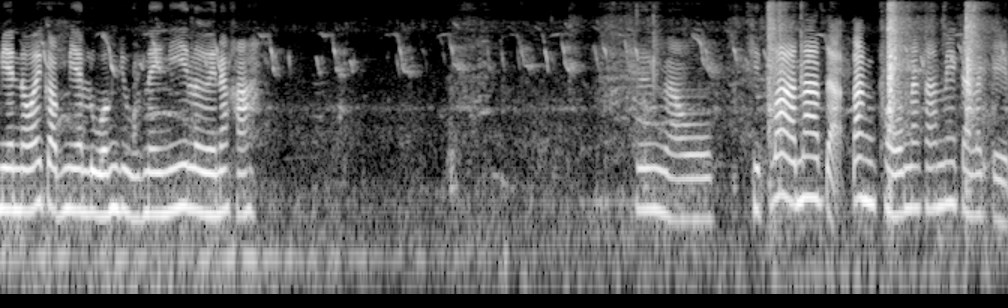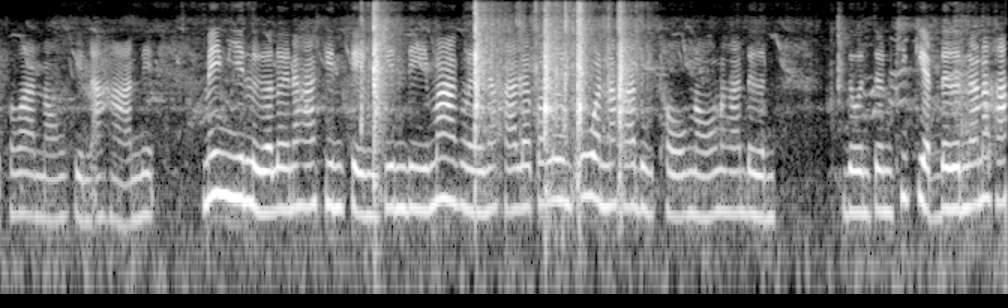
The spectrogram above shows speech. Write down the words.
เมียน้อยกับเมียหลวงอยู่ในนี้เลยนะคะ ซึ่งเราคิดว่าน่าจะตั้งท้องนะคะแม่การะเกดเพราะว่าน้องกินอาหารนี่ไม่มีเหลือเลยนะคะ กินเก่งกินดีมากเลยนะคะ แล้วก็เริ่มอ้วนนะคะ ดูท้องน้องนะคะ เดิน เดินจนขี้เกียจเดินแล้วนะคะ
